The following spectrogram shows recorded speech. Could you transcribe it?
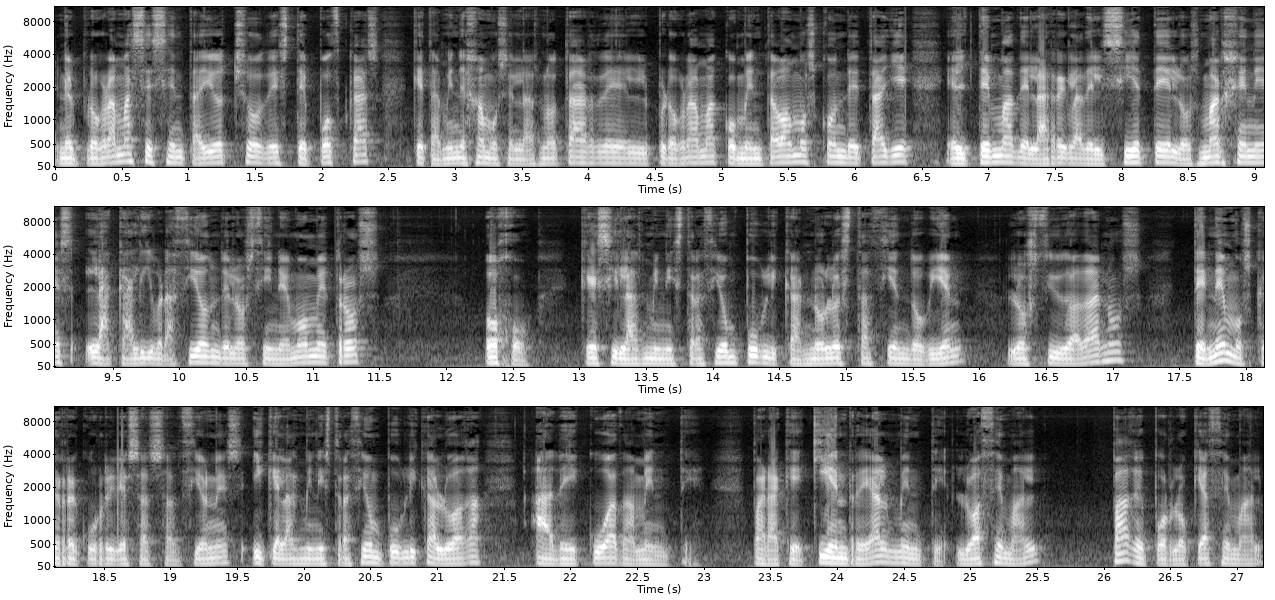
En el programa 68 de este podcast, que también dejamos en las notas del programa, comentábamos con detalle el tema de la regla del 7, los márgenes, la calibración de los cinemómetros. Ojo, que si la administración pública no lo está haciendo bien, los ciudadanos tenemos que recurrir a esas sanciones y que la administración pública lo haga adecuadamente, para que quien realmente lo hace mal pague por lo que hace mal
